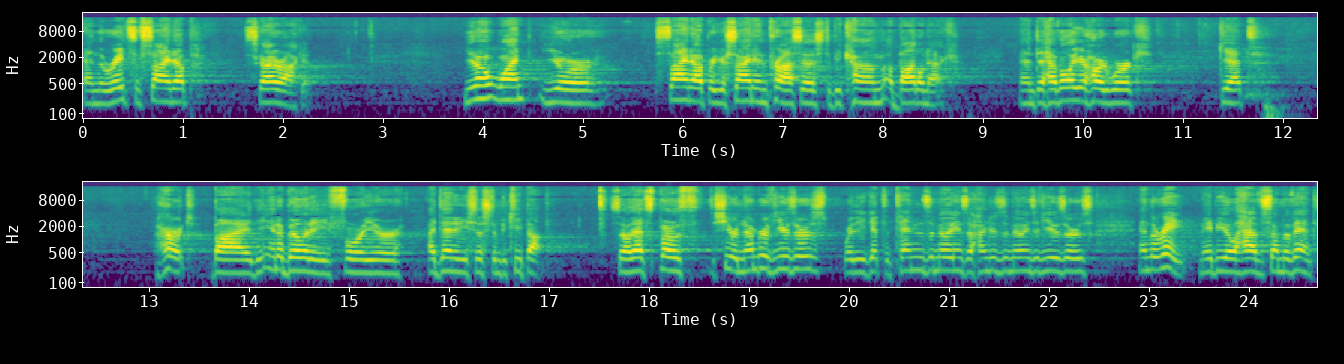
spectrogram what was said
and the rates of sign up skyrocket. You don't want your sign up or your sign in process to become a bottleneck and to have all your hard work get hurt by the inability for your identity system to keep up. So that's both the sheer number of users, whether you get to tens of millions or hundreds of millions of users, and the rate. Maybe you'll have some event,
